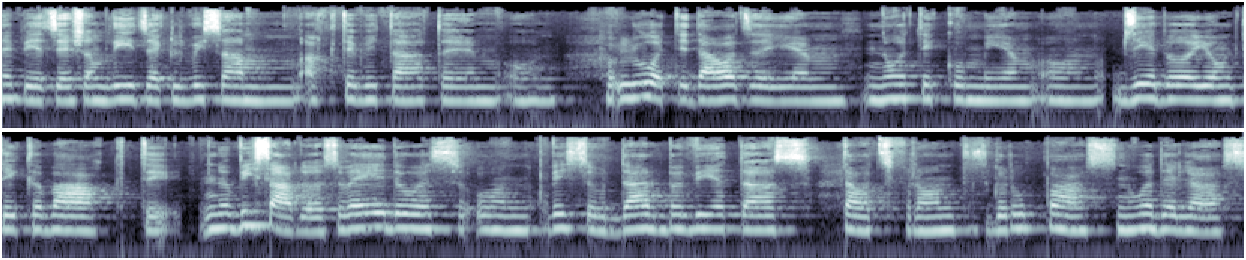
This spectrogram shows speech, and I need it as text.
nepieciešami līdzekļi visām aktivitātēm un ļoti daudzajiem notikumiem, un ziedojumi tika vākti nu, visādos veidos un visur darba vietās, Tautas frontes grupās, nodeļās.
